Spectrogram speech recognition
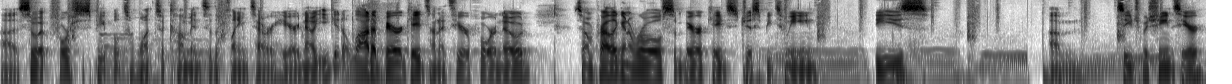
Uh, so it forces people to want to come into the flame tower here. Now you get a lot of barricades on a tier 4 node, so I'm probably going to roll some barricades just between these um, siege machines here.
